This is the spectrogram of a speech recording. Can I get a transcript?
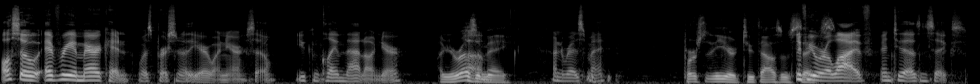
Also, every American was person of the year one year, so you can claim that on your on your resume. Um, on your resume Person of the year 2006. if you were alive in 2006.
